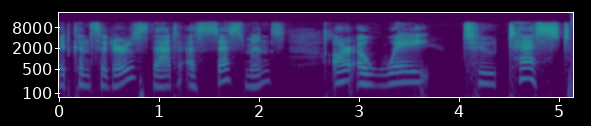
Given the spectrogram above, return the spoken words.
It considers that assessments are a way to test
